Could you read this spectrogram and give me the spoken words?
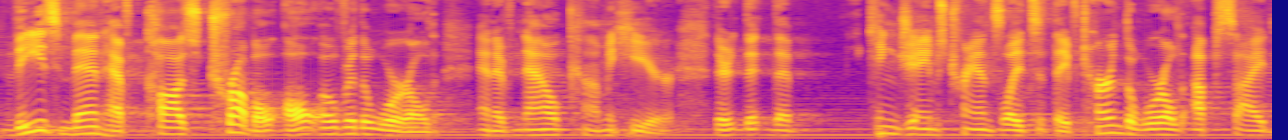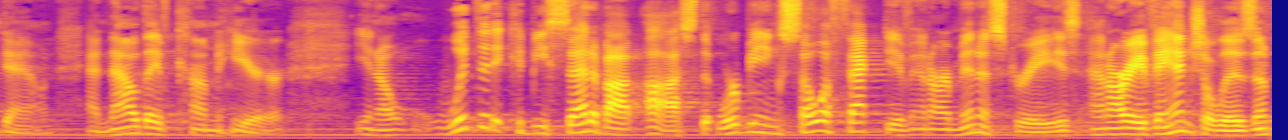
These men have caused trouble all over the world and have now come here. The, the King James translates it, they've turned the world upside down, and now they've come here you know, would that it could be said about us that we're being so effective in our ministries and our evangelism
